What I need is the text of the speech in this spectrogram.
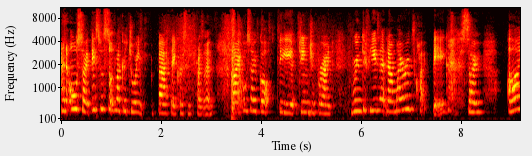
And also, this was sort of like a joint birthday Christmas present. I also got the gingerbread room diffuser. Now, my room's quite big, so I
